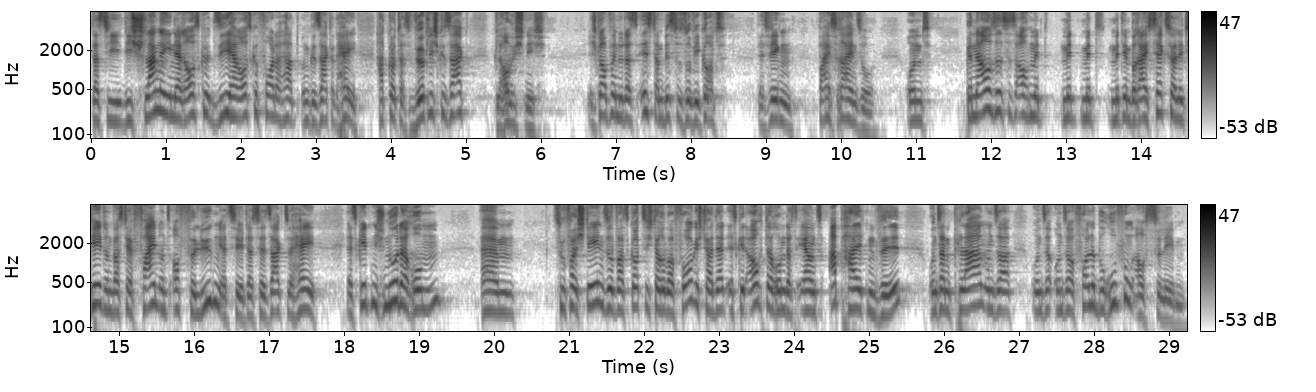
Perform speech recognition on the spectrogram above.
dass die, die Schlange ihn herausge sie herausgefordert hat und gesagt hat, hey, hat Gott das wirklich gesagt? Glaube ich nicht. Ich glaube, wenn du das isst, dann bist du so wie Gott. Deswegen beiß rein so. Und Genauso ist es auch mit, mit, mit, mit dem Bereich Sexualität und was der Feind uns oft für Lügen erzählt, dass er sagt so, hey, es geht nicht nur darum, ähm, zu verstehen, so was Gott sich darüber vorgestellt hat, es geht auch darum, dass er uns abhalten will, unseren Plan, unser, unser, unsere volle Berufung auszuleben.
